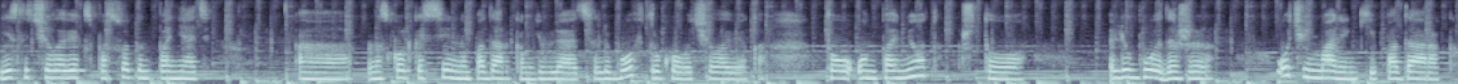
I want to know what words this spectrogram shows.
если человек способен понять, а, насколько сильным подарком является любовь другого человека, то он поймет, что любой даже очень маленький подарок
